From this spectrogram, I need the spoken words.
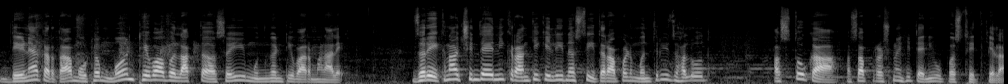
देण्याकरता मोठं मन ठेवावं लागतं असंही मुनगंटीवार म्हणाले. जर एकनाथ शिंदे यांनी क्रांती केली नसती तर आपण मंत्री झालो असतो का? असा प्रश्नही त्यांनी उपस्थित केला.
